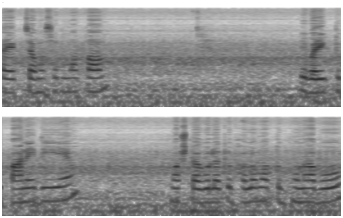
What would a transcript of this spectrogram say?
এক চামচের মতন। এবার একটু পানি দিয়ে মশলাগুলোকে ভালো মতো ভুনাবো।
